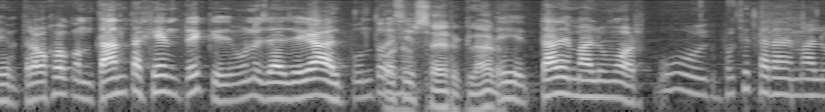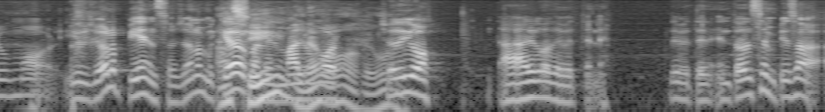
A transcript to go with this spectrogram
eh, trabajo con tanta gente que uno ya llega al punto de decir, claro. Eh, está de mal humor. Uy, ¿por qué estará de mal humor? Y yo lo pienso, yo no me ah, quedo con el mal humor. yo digo, algo debe tener, debe tener. Entonces empiezo a,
